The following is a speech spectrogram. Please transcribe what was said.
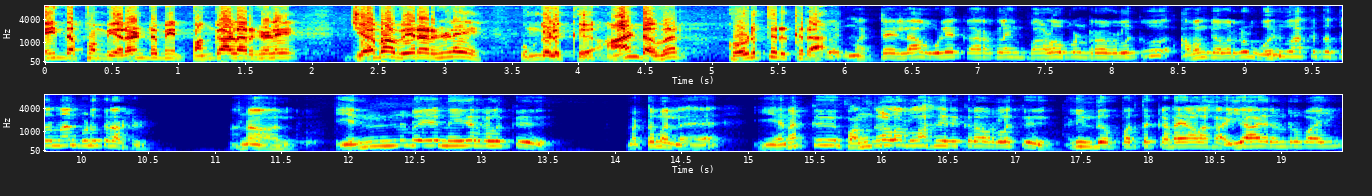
ஐந்தப்பம் இரண்டு மீன் பங்காளர்களே ஜெப வீரர்களே உங்களுக்கு ஆண்டவர் கொடுத்திருக்கிறார். மற்ற எல்லா ஊழியக்காரர்களையும் ஃபாலோ பண்றவர்களுக்கு அவங்க அவர்கள் ஒரு வாக்குத்தத்தம் தான் கொடுக்கிறார்கள். ஆனால் என்னுடைய நேயர்களுக்கு மட்டுமல்ல எனக்கு பங்காளர்களாக இருக்கிறவர்களுக்கு ஐந்து பத்து கடையாளாக ஐயாயிரம் ரூபாயும்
